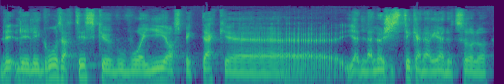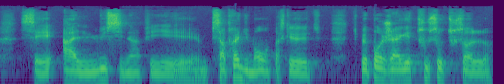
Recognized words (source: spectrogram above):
les, les, gros artistes que vous voyez en spectacle, euh, il y a de la logistique en arrière de ça. là. C'est hallucinant. Puis, ça prend du monde parce que tu, peux pas gérer tout ça tout seul. Là.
